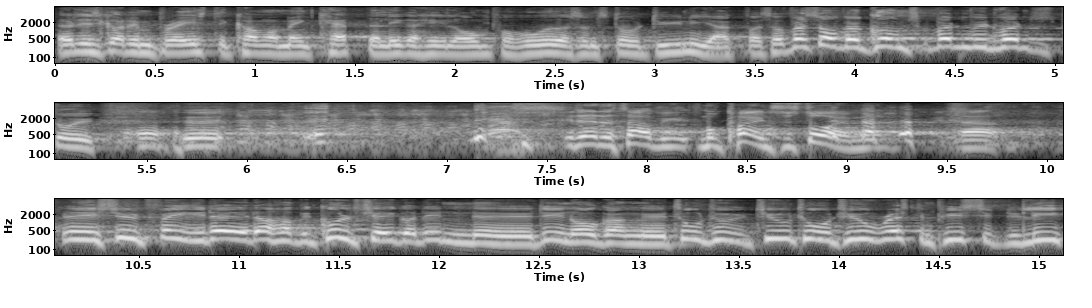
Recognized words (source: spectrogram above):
Jeg vil lige så godt embrace, det kommer med en kat, der ligger helt oven på hovedet, og sådan en stor dynejakke. Og så, hvad så, velkommen til vanvittigt venstrestøj. Øh, I det, der tager vi Mokøjens historie med. Ja. det er sygt fedt i dag, der har vi kuldshaker, det er en, øh, det er en årgang øh, 2022, rest in peace, Sidney Lee.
